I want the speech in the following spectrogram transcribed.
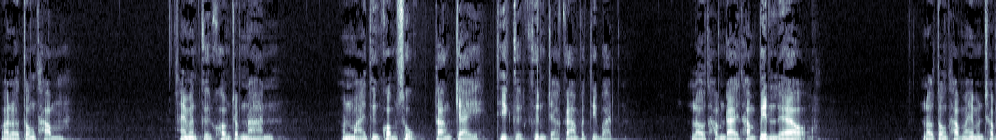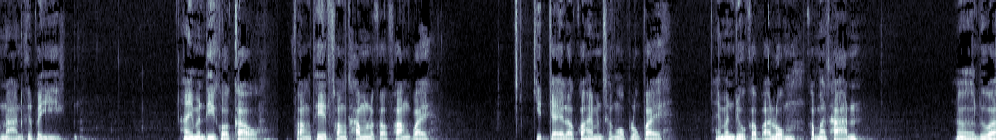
ว่าเราต้องทำให้มันเกิดความจำนาน มันหมายถึงความสุขทางใจที่เกิดขึ้นจากการปฏิบัติ เราทำได้ทำเป็นแล้ว เราต้องทำให้มันชำนาญขึ้นไปอีก ให้มันดีกว่าเก่า ฟังเทศฟังธรรมแล้วก็ฟังไป จิตใจเราก็ให้มันสงบลงไป ให้มันอยู่กับอารมณ์กรรมฐานเออหรือว่า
